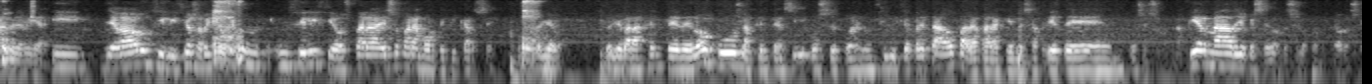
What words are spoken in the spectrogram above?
madre mía. Y llevaba un cilicio, ¿sabéis lo que es un, cilicio? Es para eso, para mortificarse. lo lleva la gente del Opus, la gente así, pues se ponen un cilicio apretado para, para que les apriete, pues eso, una pierna, yo qué sé, dónde se lo ponen, no lo sé.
